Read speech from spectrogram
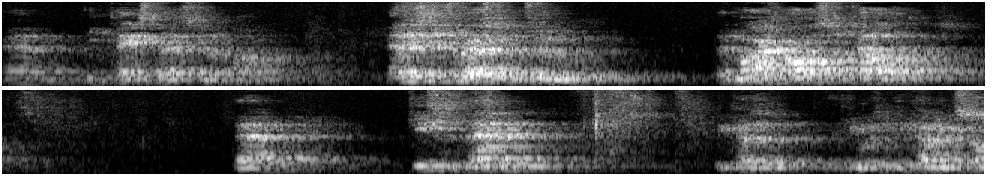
And he takes that sin upon him. And it's interesting, too, that Mark also tells us that Jesus then, because he was becoming so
